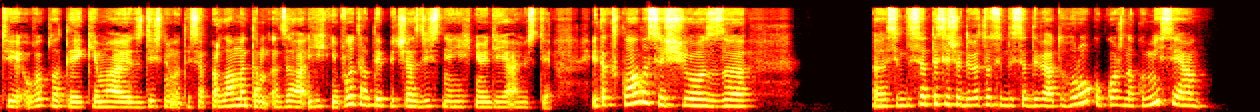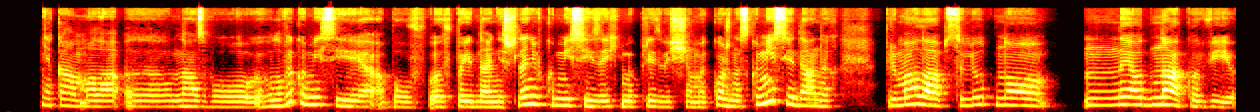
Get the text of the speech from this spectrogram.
ті виплати, які мають здійснюватися парламентом за їхні витрати під час здійснення їхньої діяльності. І так склалося, що з е, 70 1979 року кожна комісія яка мала е, назву голови комісії або в, поєднанні з членів комісії за їхніми прізвищами. Кожна з комісій даних приймала абсолютно неоднакові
